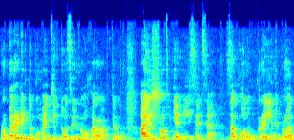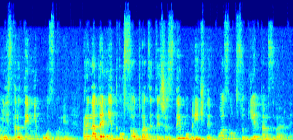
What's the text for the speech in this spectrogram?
про перелік документів дозвільного характеру, а із жовтня місяця Закону України про адміністративні послуги при наданні 226 публічних послуг суб'єктам звернень.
